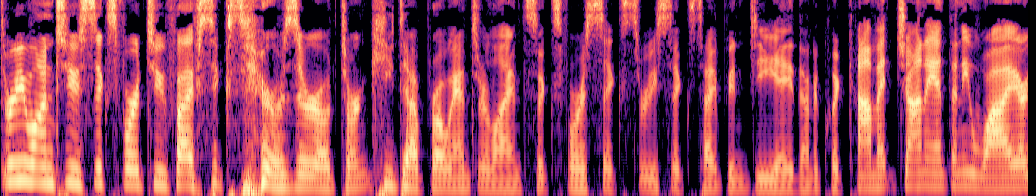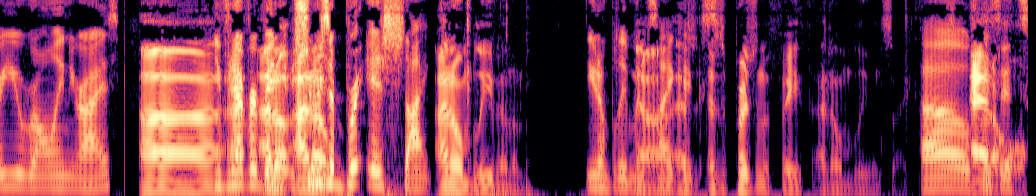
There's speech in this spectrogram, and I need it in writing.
312 642 5600 turnkey.pro answer line 64636 type in DA then a quick comment John Anthony why are you rolling your eyes Uh, You've never I been I she was a British psychic I don't believe in them. You don't believe in No, as- psychics As, a person of faith, I don't believe in psychics. Oh because it's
